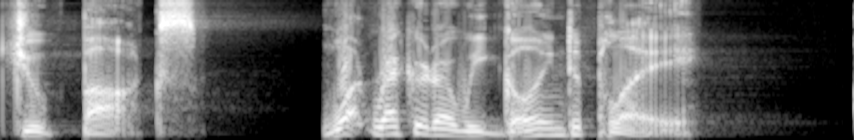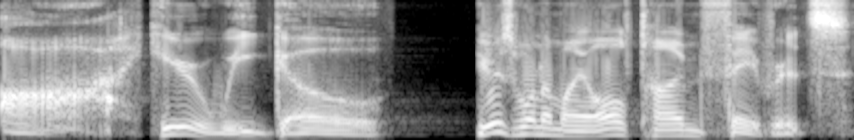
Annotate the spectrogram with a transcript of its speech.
jukebox. What record are we going to play? Ah, here we go. Here's one of my all time favorites.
